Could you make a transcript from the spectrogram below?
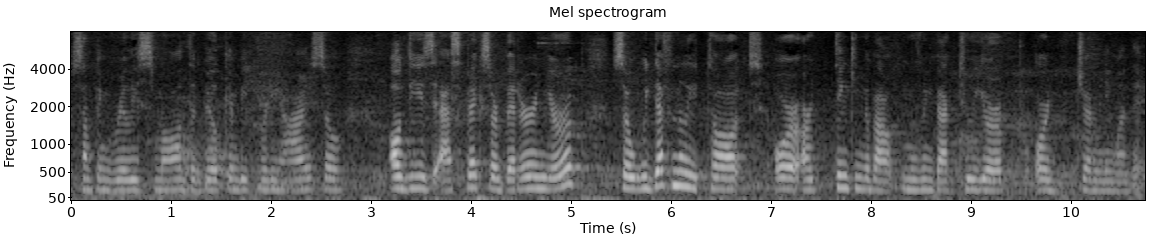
something really small, the bill can be pretty high. So, all these aspects are better in Europe. So, we definitely thought or are thinking about moving back to Europe or Germany one day.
